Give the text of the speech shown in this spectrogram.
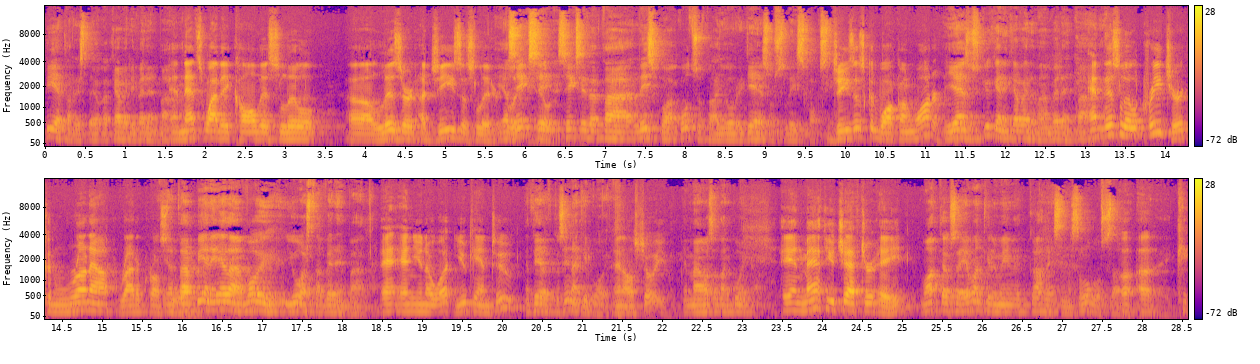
Pietarista, joka käveli veden päällä. And that's why they call this little uh, lizard a Jesus lizard. Ja siksi, siksi tätä liskoa kutsutaan juuri Jeesus-liskoksi. Jesus could walk on water. Jeesus kykeni kävelemään veden päällä. And this little creature can run out right across Ja the water. pieni eläin voi juosta veden päällä. And, and you know what? You can too. Ja tiedätkö, sinäkin voit. And I'll show you. Ja mä osoitan kuinka. In Matthew chapter 8, Matteuksen evankeliumin kahdeksannessa luvussa. uh, uh,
